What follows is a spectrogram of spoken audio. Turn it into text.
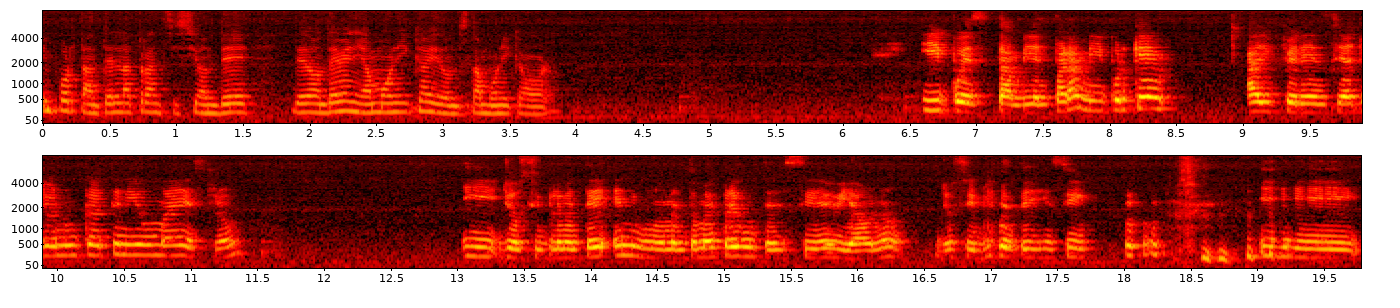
importante en la transición de, de dónde venía Mónica y dónde está Mónica ahora. Y pues también para mí, porque a diferencia, yo nunca he tenido un maestro y yo simplemente en ningún momento me pregunté si debía o no. Yo simplemente dije sí. y,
